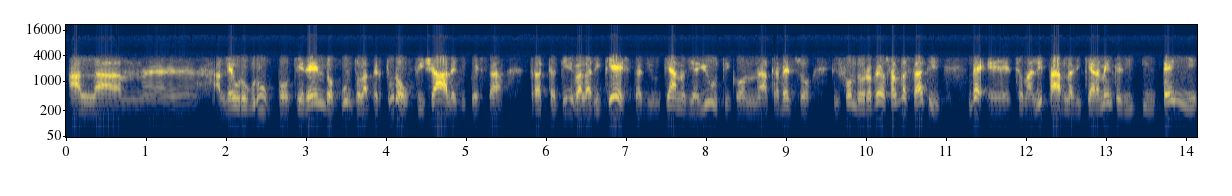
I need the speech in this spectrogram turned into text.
alla, eh, all'Eurogruppo chiedendo appunto l'apertura ufficiale di questa trattativa, la richiesta di un piano di aiuti con, attraverso il Fondo Europeo Salva Stati, beh, eh, insomma, lì parla di, chiaramente di impegni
